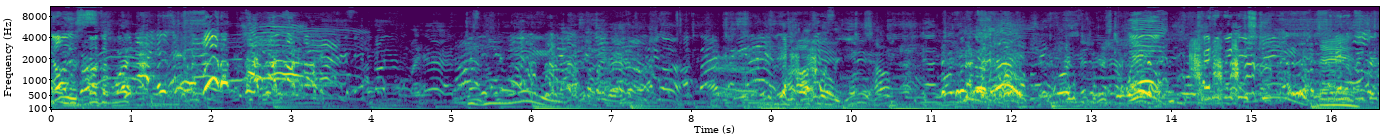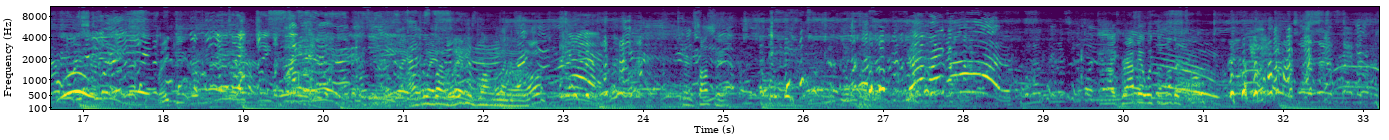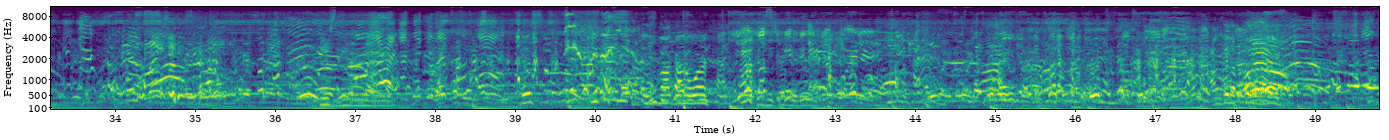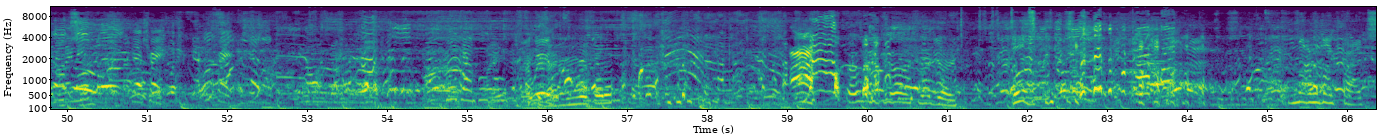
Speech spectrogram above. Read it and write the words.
No, this doesn't work. There's no way. I'm supposed to eat it? How? Try to break your string. Dang. Break it? I think my leg is long enough. Here, toss it. Can I grab it with another toe? There's no way. This, you can, it's not gonna work. I'm gonna pull it in. Yeah, try it. Try it. Pull it down, pull it down. I win. Remember, Soto? Oh my gosh, that guy. Don't. Not with my crutch.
